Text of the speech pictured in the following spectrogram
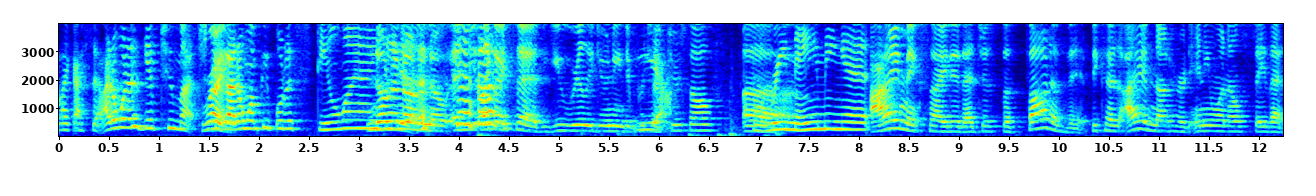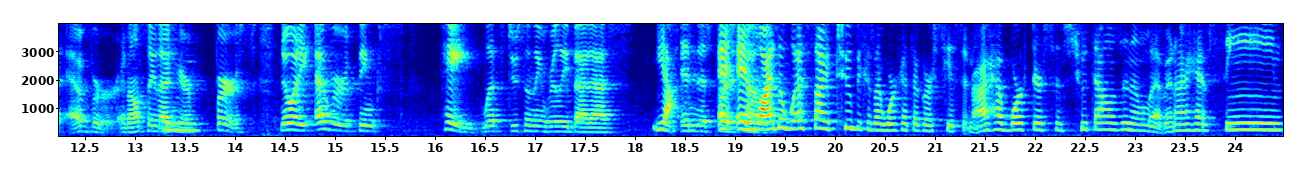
like I said. I don't want to give too much because right. I don't want people to steal my ideas. No, no, no, no, no. And like I said, you really do need to protect yeah. yourself uh, renaming it. I'm excited at just the thought of it because I have not heard anyone else say that ever. And I'll say that mm-hmm. here first. Nobody ever thinks, hey, let's do something really badass. Yeah. In this part and, and why the West Side too? Because I work at the Garcia Center. I have worked there since 2011. I have seen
